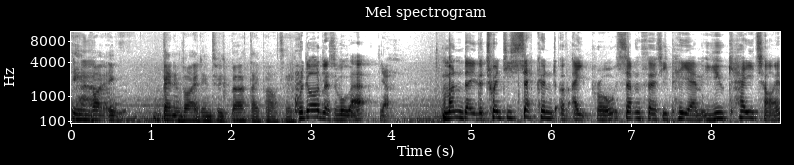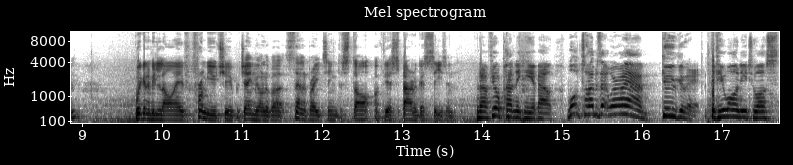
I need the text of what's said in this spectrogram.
He invited. Ben invited him to his birthday party. Regardless of all that, Yeah. Monday, the 22nd of April, 7:30 p.m. UK time. We're going to be live from YouTube with Jamie Oliver celebrating the start of the asparagus season. Now, if you're panicking about what time is that where I am, Google it. If you are new to us,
